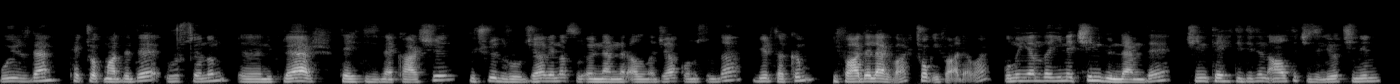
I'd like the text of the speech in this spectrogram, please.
Bu yüzden pek çok maddede Rusya'nın e, nükleer tehdidine karşı güçlü durulacağı ve nasıl önlemler alınacağı konusunda bir takım ifadeler var. Çok ifade var. Bunun yanında yine Çin gündemde. Çin tehdidinin altı çiziliyor. Çin'in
